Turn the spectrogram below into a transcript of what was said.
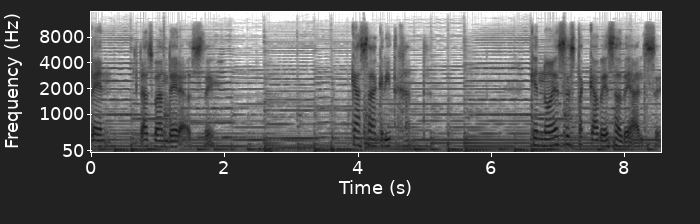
Ven las banderas de Casa Grithand, que no es esta cabeza de alce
